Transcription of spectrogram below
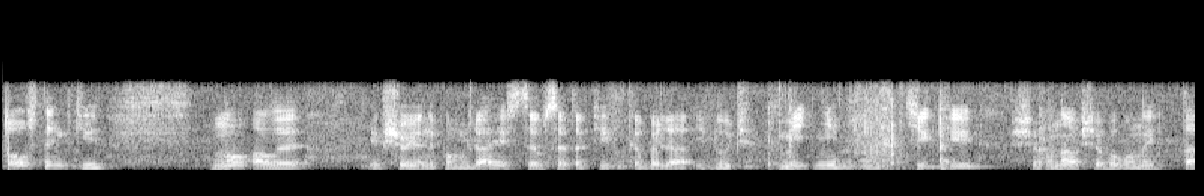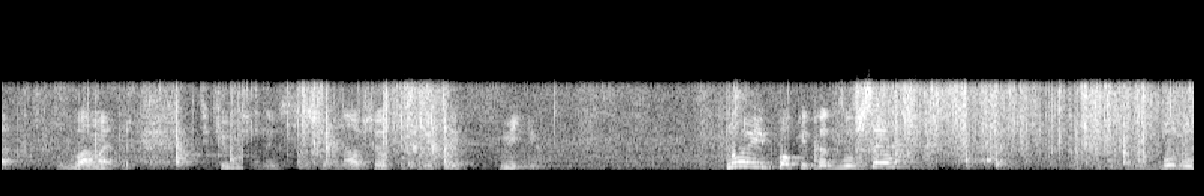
товстенькі. Ну, але якщо я не помиляюсь, це все-таки кабеля йдуть мідні, тільки всього-навсього вони так, 2 метри. Тільки вони всього-навсього покриті міддю. Ну і поки як би все, буду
